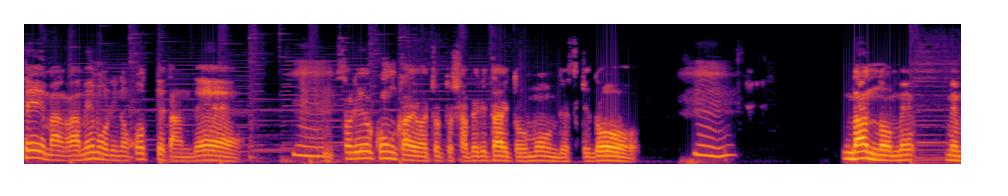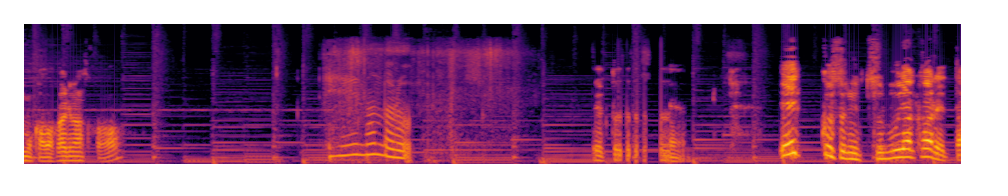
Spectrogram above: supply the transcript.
テーマがメモに残ってたんで、うん。それを今回はちょっと喋りたいと思うんですけど、うん。何のメメモかわかりますか？えー、なんだろう。えっとですね、X につぶやかれた、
